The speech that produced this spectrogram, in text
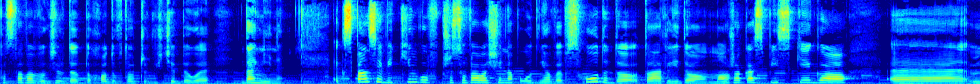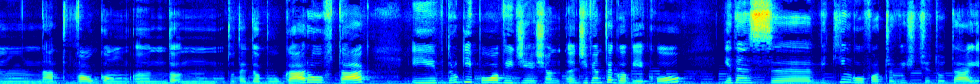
podstawowych źródeł dochodów, to oczywiście były daniny. Ekspansja wikingów przesuwała się na południowy wschód, dotarli do Morza Kaspijskiego, nad Wołgą e, do, tutaj do Bułgarów, tak? I w drugiej połowie IX wieku jeden z e, wikingów, oczywiście tutaj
